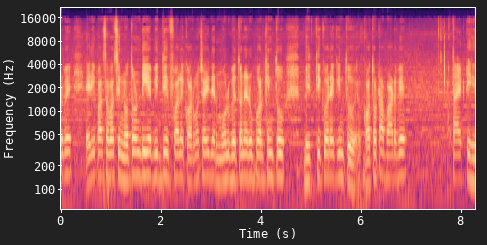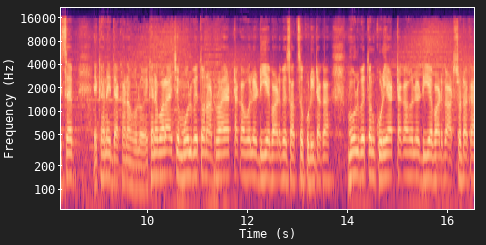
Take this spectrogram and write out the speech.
করবে। এরই পাশাপাশি নতুন ডিএ বৃদ্ধির ফলে কর্মচারীদের মূল বেতনের উপর কিন্তু ভিত্তি করে কিন্তু কতটা বাড়বে তা একটি হিসাব এখানেই দেখানো হলো। এখানে বলা হয়েছে, মূল বেতন আঠেরো হাজার টাকা হলে ডিএ বাড়বে সাতশো কুড়ি টাকা, মূল বেতন কুড়ি হাজার টাকা হলে ডিএ বাড়বে আটশো টাকা,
